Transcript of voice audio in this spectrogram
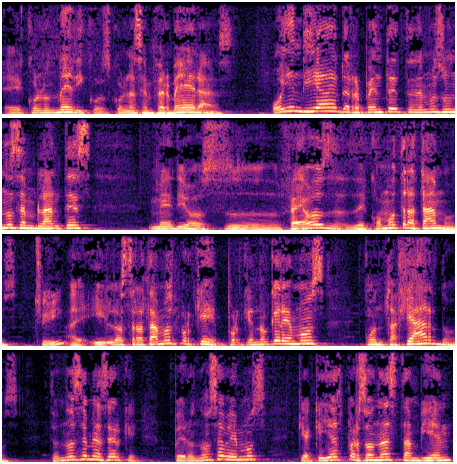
eh, con los médicos, con las enfermeras. Hoy en día de repente tenemos unos semblantes medios uh, feos de cómo tratamos. Sí. y los tratamos ¿por qué? Porque no queremos contagiarnos. Entonces no se me acerque pero no sabemos que aquellas personas también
